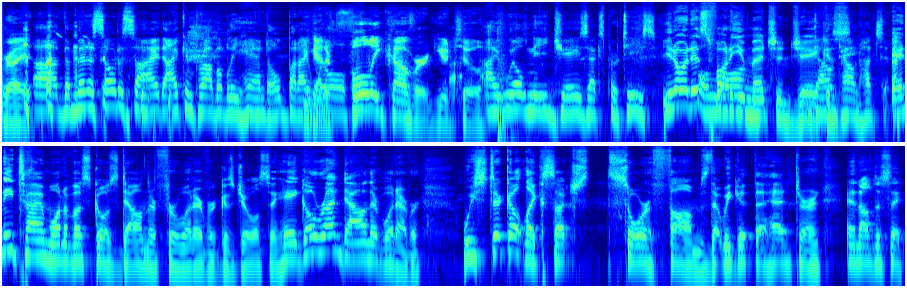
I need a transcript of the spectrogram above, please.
right. Uh, the Minnesota side I can probably handle, but I got will. it fully covered, you two. I will need Jay's expertise. You know, it is funny you mentioned Jay. 'cause downtown Hudson. Anytime one of us goes down there for whatever, because Joe will say, "Hey, go run down there," whatever. We stick out like such sore thumbs that we get the head turn, and I'll just say.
